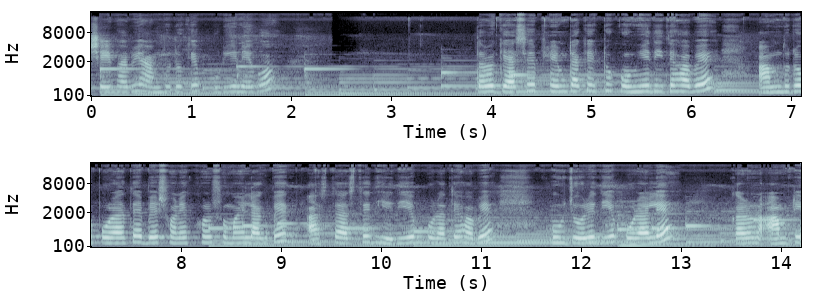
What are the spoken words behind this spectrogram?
সেইভাবেই আম দুটোকে পুড়িয়ে নেব। তবে গ্যাসের ফ্লেমটাকে একটু কমিয়ে দিতে হবে। আম দুটো পোড়াতে বেশ অনেকক্ষণ সময় লাগবে। আস্তে আস্তে ধীরে ধীরে পোড়াতে হবে। খুব জোরে দিয়ে পোড়ালে কারণ আমটে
